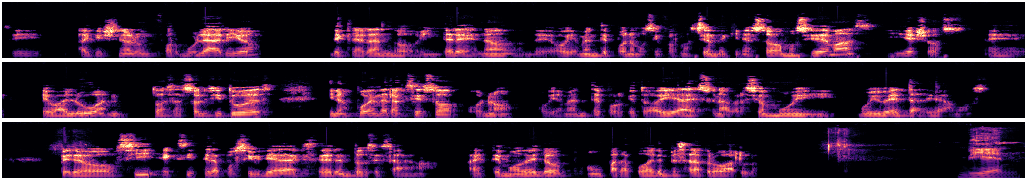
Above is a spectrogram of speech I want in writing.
¿sí? Hay que llenar un formulario declarando interés, ¿no? Donde obviamente ponemos información de quiénes somos y demás, y ellos eh, evalúan todas esas solicitudes y nos pueden dar acceso o no, obviamente, porque todavía es una versión muy, muy beta, digamos. Pero sí existe la posibilidad de acceder entonces a, este modelo para poder empezar a probarlo. Bien.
